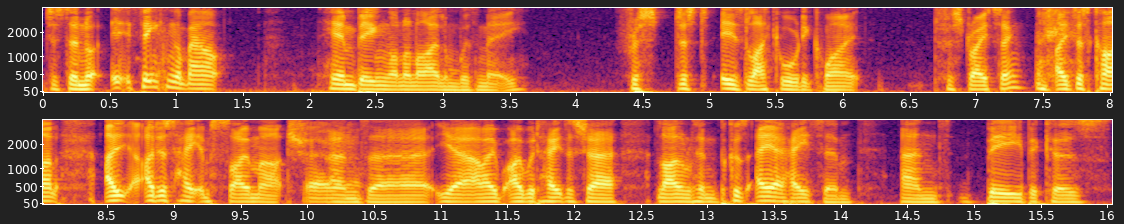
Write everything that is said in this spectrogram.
just anno- eh, thinking about him being on an island with me just is like already quite frustrating. I just can't i i just hate him so much. And uh yeah I, I would hate to share island with him because a i hate him and b because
